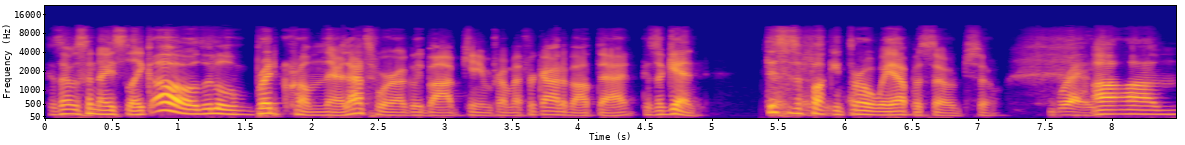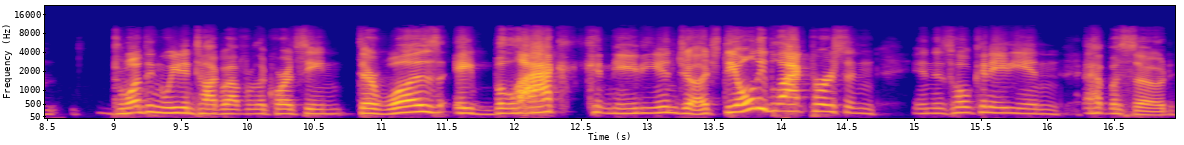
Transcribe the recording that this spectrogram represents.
because that was a nice, like, oh, little breadcrumb there. That's where Ugly Bob came from. I forgot about that because again, this That's is a fucking throwaway episode. So right. um, the one thing we didn't talk about from the court scene, there was a black Canadian judge, the only black person in this whole Canadian episode,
